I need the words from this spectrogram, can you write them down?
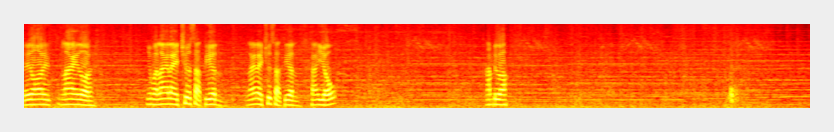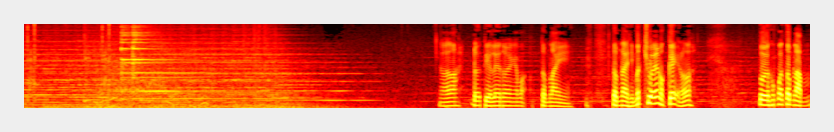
Đây rồi, lai rồi. Nhưng mà lai này chưa xả tiền. Lai này chưa xả tiền, khá yếu. Ăn được. Đó rồi, đợi tiền lên thôi anh em ạ. Tầm này Tầm này thì mất chuỗi mà kệ nó thôi. Tôi không quan tâm lắm.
